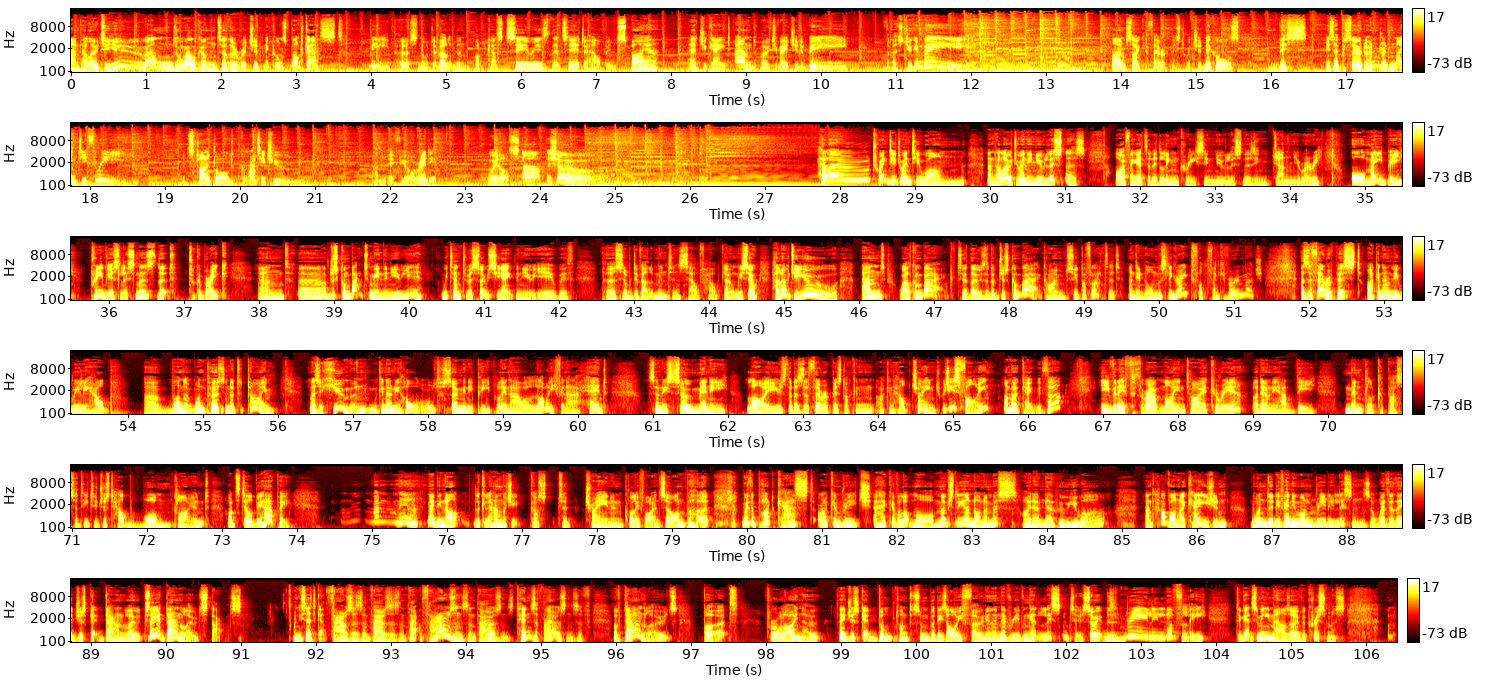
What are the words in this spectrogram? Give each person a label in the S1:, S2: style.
S1: And hello to you, and welcome to the Richard Nicholls Podcast, the personal development podcast series that's here to help inspire, educate, and motivate you to be the best you can be. I'm psychotherapist Richard Nicholls, and this is episode 193. It's titled Gratitude. And if you're ready, we'll start the show. Hello, 2021, and hello to any new listeners. I often get a little increase in new listeners in January, or maybe previous listeners that took a break and uh, have just come back to me in the new year. We tend to associate the new year with personal development and self help, don't we? So, hello to you, and welcome back to those that have just come back. I'm super flattered and enormously grateful. Thank you very much. As a therapist, I can only really help uh, one one person at a time. As a human, we can only hold so many people in our life, in our head. There's only so many lives that as a therapist I can I can help change, which is fine. I'm okay with that. Even if throughout my entire career I'd only had the mental capacity to just help one client, I'd still be happy. But, Yeah, maybe not, looking at how much it costs to train and qualify and so on, but with a podcast, I can reach a heck of a lot more. Mostly anonymous, I don't know who you are, and have on occasion wondered if anyone really listens or whether they just get download because they get download stats. And he said to get thousands and thousands and th- thousands and thousands, tens of thousands of, of downloads, but for all I know, they just get dumped onto somebody's iPhone and they never even get listened to. So it was really lovely to get some emails over Christmas.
